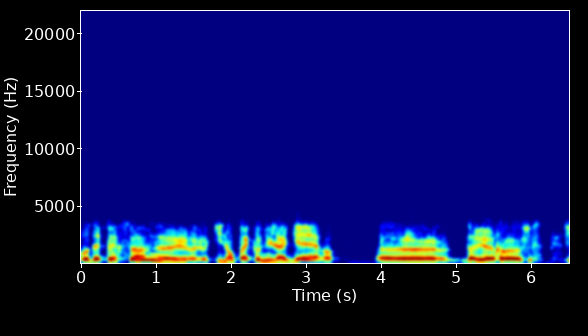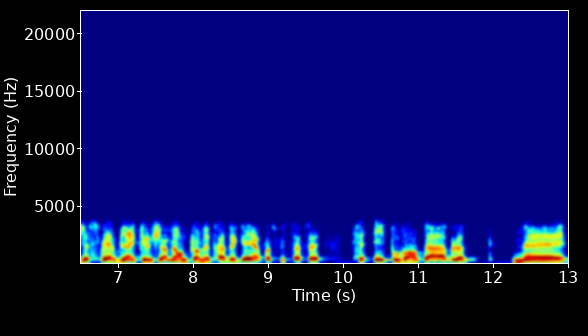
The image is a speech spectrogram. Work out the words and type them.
pour, des personnes euh, qui n'ont pas connu la guerre. Euh, d'ailleurs, j'espère bien que jamais on ne connaîtra de guerre parce que ça, c'est épouvantable. Mais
